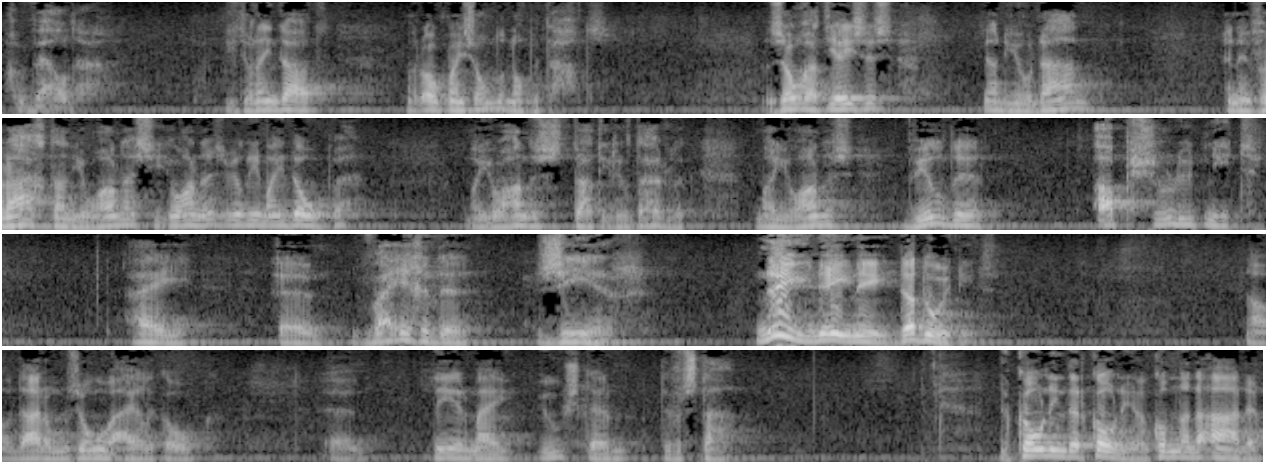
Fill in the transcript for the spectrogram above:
Geweldig. Niet alleen dat, maar ook mijn zonde nog betaald. Zo gaat Jezus naar de Jordaan en hij vraagt aan Johannes, Johannes wil je mij dopen? Maar Johannes staat hier heel duidelijk. Maar Johannes wilde absoluut niet. Hij uh, weigerde zeer. Nee, nee, nee, dat doe ik niet. Nou, daarom zongen we eigenlijk ook. Uh, leer mij uw stem te verstaan. De koning der koningen komt naar de aarde.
